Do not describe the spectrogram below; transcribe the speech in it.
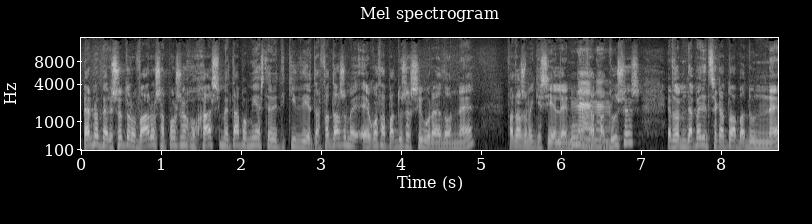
Παίρνω περισσότερο βάρος από όσο έχω χάσει μετά από μια στερετική δίαιτα. Φαντάζομαι, εγώ θα απαντούσα σίγουρα εδώ ναι. Φαντάζομαι και εσύ, Ελένη, ναι, Ναι, θα ναι, ναι. απαντούσες. 75% απαντούν ναι,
